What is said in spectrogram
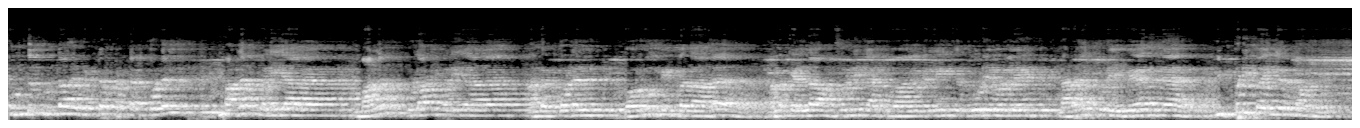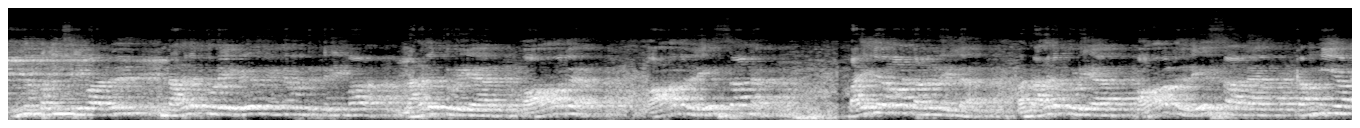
குண்டு குண்டாக வெட்டப்பட்ட குடல் மலம் வழியாக மலம் குழாய் வழியாக அந்த குடல் வரும் என்பதாக நமக்கு எல்லாம் சொல்லி காட்டுவாங்க. கண்ணியத்தில் கூடியவர்களே நரகத்துடைய வேதனை இப்படி பயங்கரமானது. இன்னும் பதிவு செய்வார்கள் நரகத்துடைய வேதனை என்னவென்று தெரியுமா? நரகத்துடைய ஆக ஆக லேசான பயங்கரமான தண்டனை இல்லை. அந்த நரகத்துடைய ஆக லேசான கம்மியான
